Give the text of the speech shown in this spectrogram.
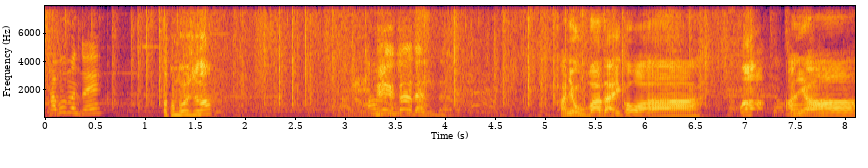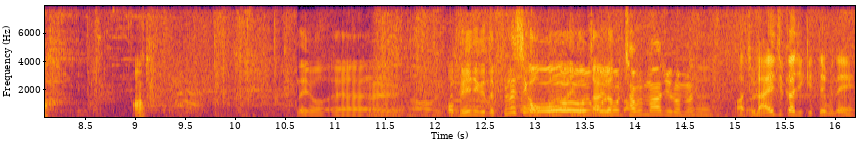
잡으면 돼. 버튼 보여주나? 그냥 써야 되는데 아니 오바다 이거. 아아 아니 아. 아 네요. 예. 네. 어 베인이 근데 플래시가 어, 없구나. 이거 이거 잘렸다. 잡을만 하지 이러면. 예. 아 저 라이즈까지 있기 때문에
